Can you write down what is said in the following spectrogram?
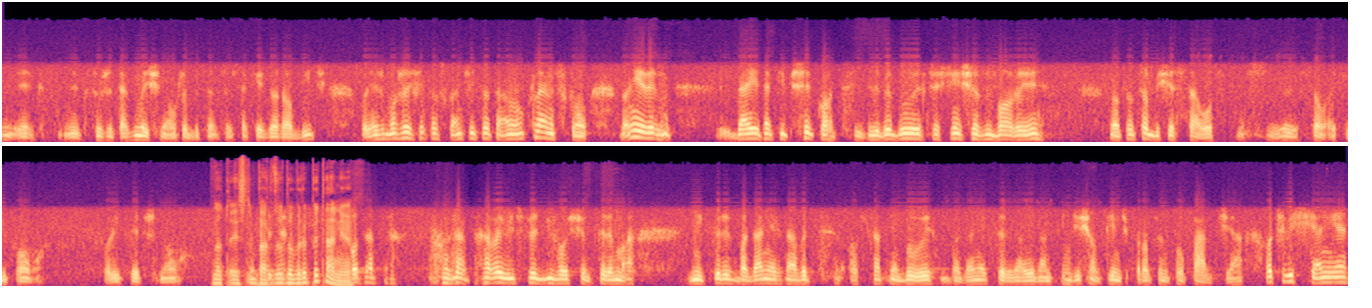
e, którzy tak myślą, żeby coś takiego robić, ponieważ może się to skończyć totalną klęską. No nie wiem, daję taki przykład. Gdyby były wcześniejsze wybory, no to co by się stało z, z, z tą ekipą polityczną? No to jest no bardzo dobre pytanie. Poza, poza Prawem i Sprawiedliwością, które ma w niektórych badaniach nawet ostatnio były badania, które dały nam 55% poparcia. Oczywiście ja nie,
